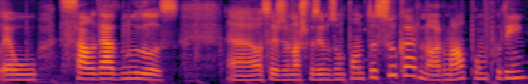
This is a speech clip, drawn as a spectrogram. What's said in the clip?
É o salgado no doce. Ah, ou seja, nós fazemos um ponto de açúcar normal para um pudim.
